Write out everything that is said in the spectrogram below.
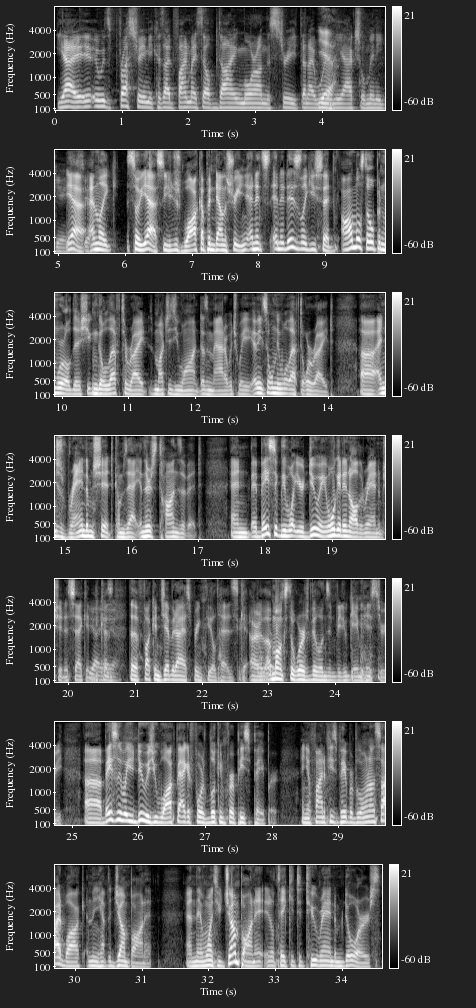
yeah, it, it was frustrating because I'd find myself dying more on the street than I would Yeah. in the actual mini game. Yeah, and like so, yeah. So you just walk up and down the street, and it's and it is like you said, almost open world-ish. You can go left to right as much as you want. Doesn't matter which way. I mean, it's only left or right, uh, and just random shit comes at you, and there's tons of it. And basically, what you're doing, and we'll get into all the random shit in a second Yeah, yeah, because yeah. the fucking Jebediah Springfield heads are amongst the worst villains in video game history. Uh, basically, what you do is you walk back and forth looking for a piece of paper, and you'll find a piece of paper blowing on the sidewalk, and then you have to jump on it. And then once you jump on it, it'll take you to two random doors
